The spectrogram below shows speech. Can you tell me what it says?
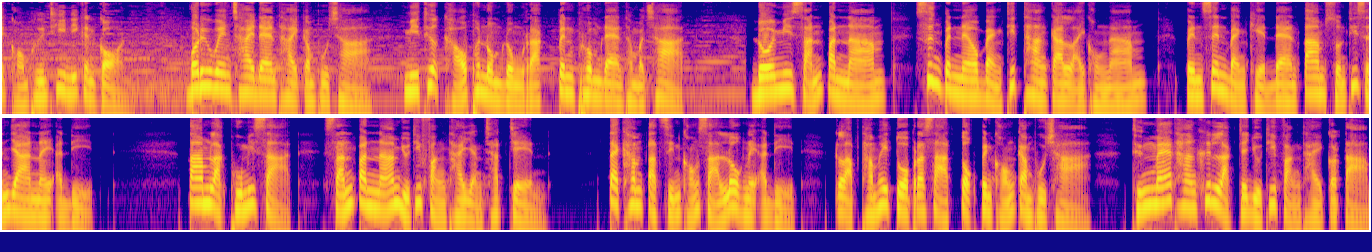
ศของพื้นที่นี้กันก่อน บริเวณชายแดนไทยกัมพูชา มีเทือกเขาพนมดงรักเป็นพรมแดนธรรมชาติ โดยมีสันปันน้ำซึ่งเป็นแนวแบ่งทิศทางการไหลของน้ำ เป็นเส้นแบ่งเขตแดนตามสนธิสัญญาในอดีต ตามหลักภูมิศาสตร์ สันปันน้ำอยู่ที่ฝั่งไทยอย่างชัดเจน แต่คำตัดสินของศาลโลกในอดีต กลับทำให้ตัวปราสาทตกเป็นของกัมพูชา ถึงแม้ทางขึ้นหลักจะอยู่ที่ฝั่งไทยก็ตาม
